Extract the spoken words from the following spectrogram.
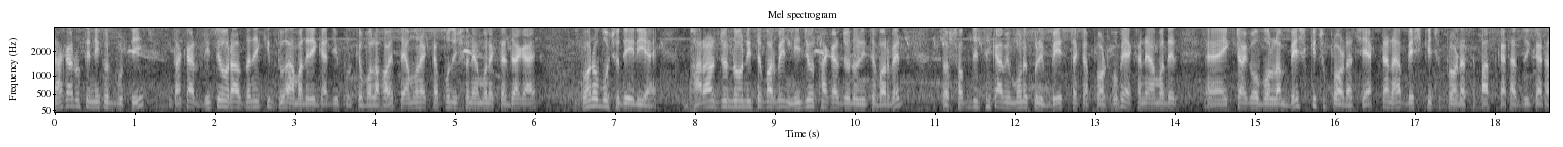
ঢাকার অতি নিকটবর্তী, ঢাকার দ্বিতীয় রাজধানী কিন্তু আমাদের এই গাজীপুরকে বলা হয়। তো এমন একটা পজিশনে এমন একটা জায়গায় গণবসতি এরিয়ায় ভাড়ার জন্য নিতে পারবেন, নিজেও থাকার জন্য নিতে পারবেন। তো সব দিক থেকে আমি মনে করি বেস্ট একটা প্লট হবে। এখানে আমাদের একটু আগেও বললাম, বেশ কিছু প্লট আছে। একটা না, বেশ কিছু প্লট আছে, পাঁচ কাঠা, দুই কাঠা,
